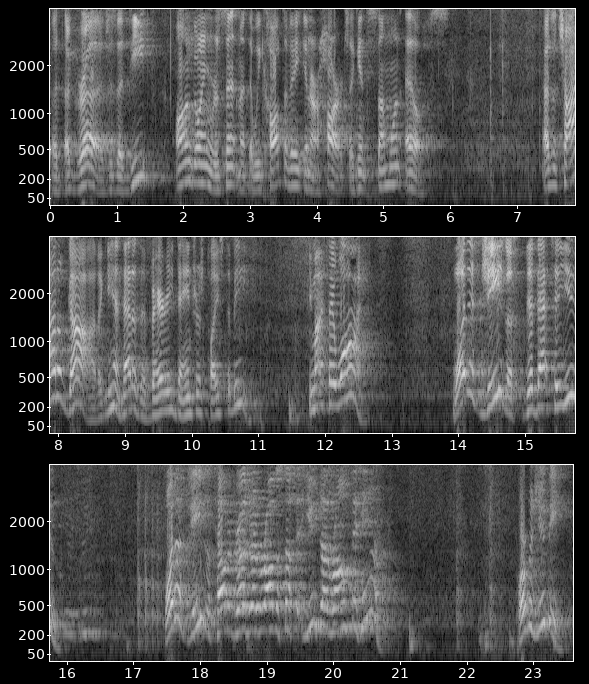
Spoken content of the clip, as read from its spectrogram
A, a grudge is a deep, ongoing resentment that we cultivate in our hearts against someone else. As a child of God, again, that is a very dangerous place to be. You might say, why? What if Jesus did that to you? What if Jesus held a grudge over all the stuff that you've done wrong to him? Where would you be?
